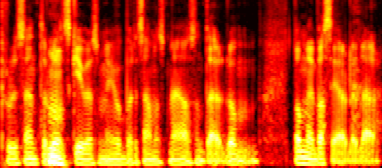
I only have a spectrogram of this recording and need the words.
producenter och låtskrivare som jag jobbar tillsammans med och sånt där, de, de är baserade där.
